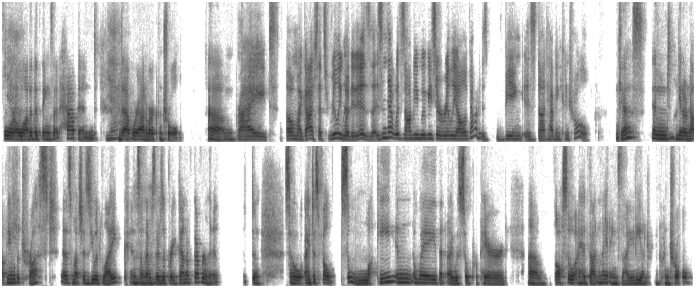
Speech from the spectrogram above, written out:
for yeah. a lot of the things that happened yeah. that were out of our control. Um, right. Oh my gosh, that's really what it is. Isn't that what zombie movies are really all about? Is being is not having control. Yes. And, you know, not being able to trust as much as you would like. And sometimes mm-hmm. there's a breakdown of government. And so I just felt so lucky in a way that I was so prepared. Um, also, I had gotten my anxiety under control.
